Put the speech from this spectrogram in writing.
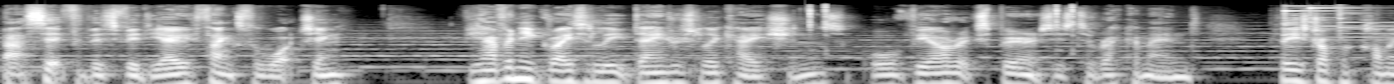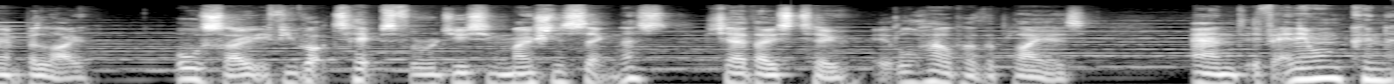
That's it for this video, thanks for watching. If you have any great Elite Dangerous locations or VR experiences to recommend, please drop a comment below. Also, if you've got tips for reducing motion sickness, share those too, it'll help other players. And if anyone can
